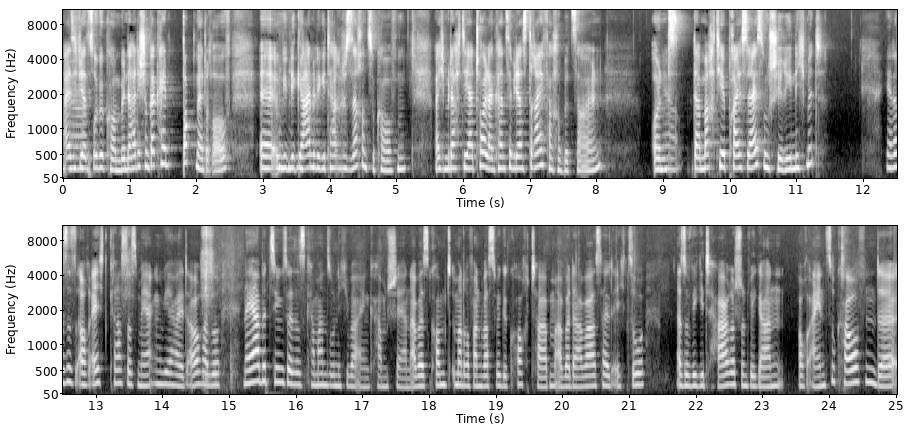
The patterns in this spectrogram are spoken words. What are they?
als ja. ich wieder zurückgekommen bin. Da hatte ich schon gar keinen Bock mehr drauf, äh, irgendwie vegane, vegetarische Sachen zu kaufen. Weil ich mir dachte, ja toll, dann kannst du wieder das Dreifache bezahlen. Und ja. da macht hier Preis-Leistungs-Jury nicht mit. Ja, das ist auch echt krass, das merken wir halt auch. Also, naja, beziehungsweise das kann man so nicht über einen Kamm scheren. Aber es kommt immer darauf an, was wir gekocht haben. Aber da war es halt echt so, also vegetarisch und vegan auch einzukaufen. Da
